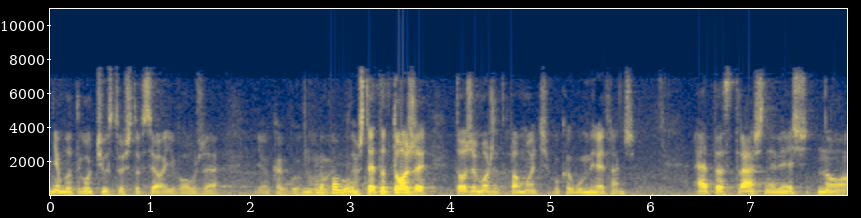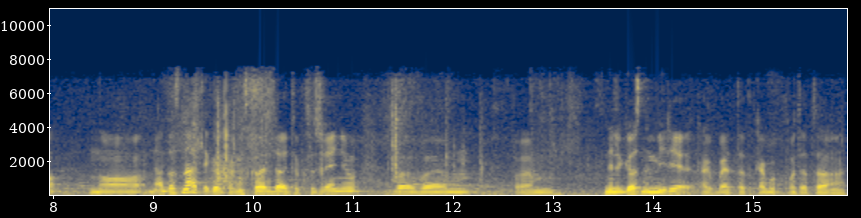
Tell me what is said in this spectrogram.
не было такого чувства, что все, его уже его как бы, ну, потому что это тоже, тоже может помочь ему как бы умереть раньше. Это страшная вещь, но, но надо знать, я говорю, как мы сказали до этого, к сожалению, в, в, эм, в, в нерелигиозном мире как бы это, как бы вот это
